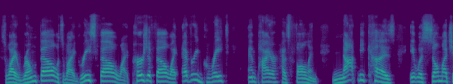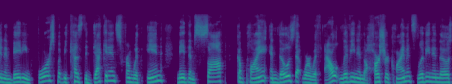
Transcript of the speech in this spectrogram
It's why Rome fell, it's why Greece fell, why Persia fell, why every great empire has fallen, not because it was so much an invading force, but because the decadence from within made them soft, compliant, and those that were without living in the harsher climates, living in those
